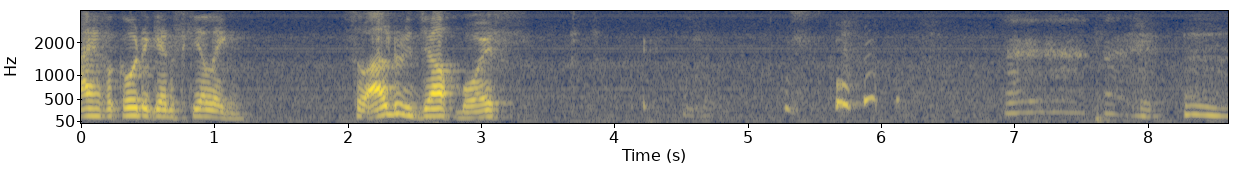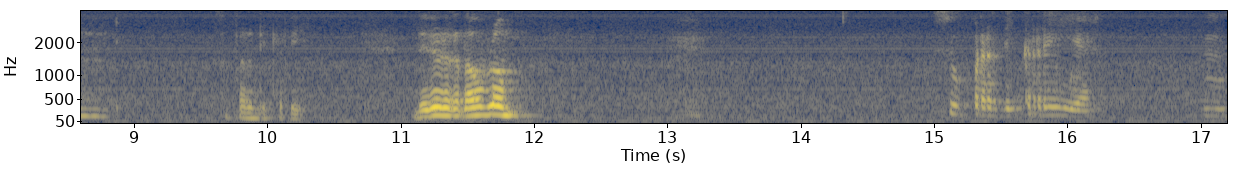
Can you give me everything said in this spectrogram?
I have a code against killing. So I'll do the job, boys. Super dikeri. Jadi udah ketemu belum? Super dikeri ya. Hmm.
